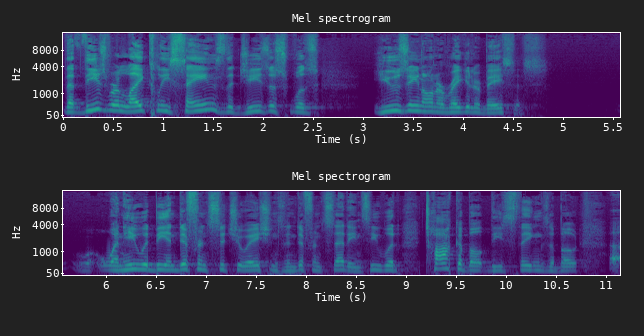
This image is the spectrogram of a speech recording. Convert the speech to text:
that these were likely sayings that Jesus was using on a regular basis when he would be in different situations in different settings he would talk about these things about uh,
